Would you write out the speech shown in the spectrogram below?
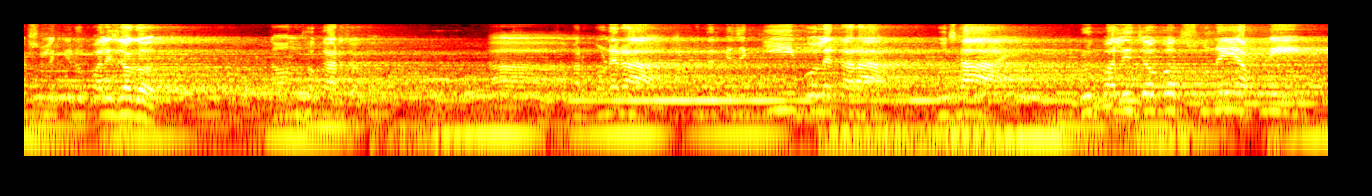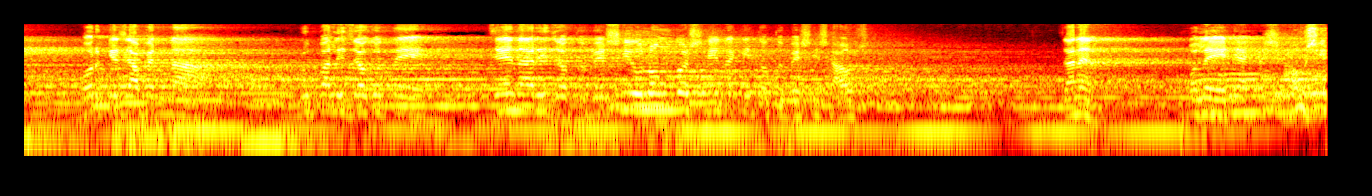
আসলে কি রূপালী জগৎ? না অন্ধকার জগৎ? আমার বোনেরা, আপনাদেরকে যে কি বলে তারা বুঝায়। রূপালী জগৎ শুনেই আপনি ওরকে যাবেন না। রূপালী জগতে যে নারী যত বেশি উলঙ্গ, সে নাকি তত বেশি সাহসী। জানেন? বলে এটা একটা সাহসী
